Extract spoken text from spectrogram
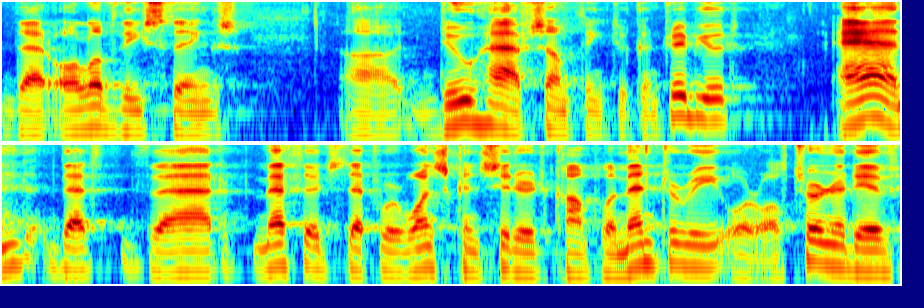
that all of these things uh, do have something to contribute and that, that methods that were once considered complementary or alternative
